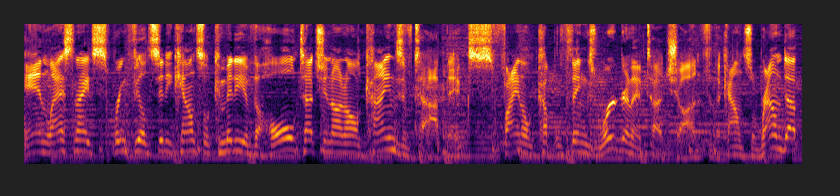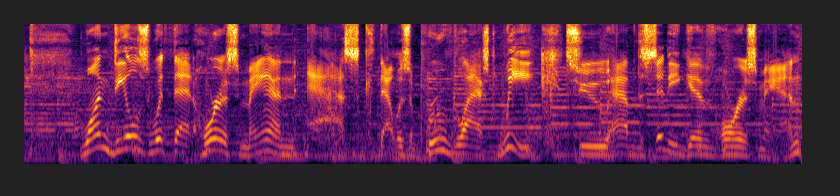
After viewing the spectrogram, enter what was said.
And last night's Springfield City Council Committee of the Whole, touching on all kinds of topics. Final couple things we're going to touch on for the Council Roundup. One deals with that Horace Mann ask that was approved last week to have the city give Horace Mann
